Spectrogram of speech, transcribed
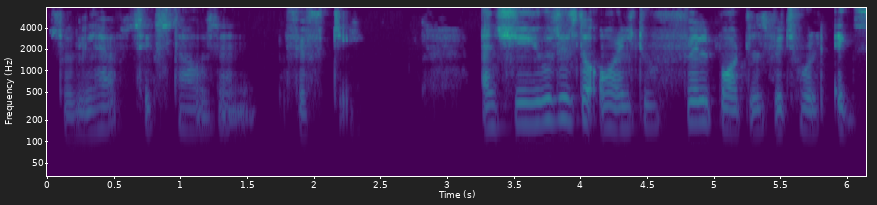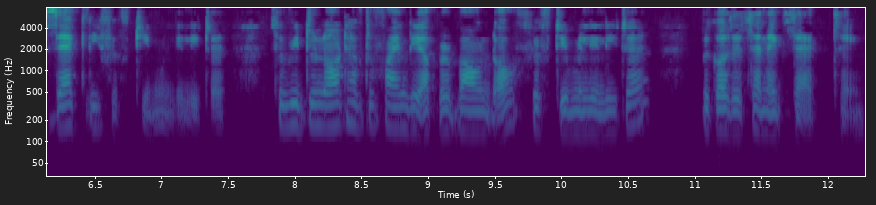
so we'll have 6050 and she uses the oil to fill bottles which hold exactly 50 milliliter. So we do not have to find the upper bound of 50 milliliter because it's an exact thing.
